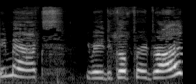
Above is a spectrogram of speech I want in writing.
Hey, Max, you ready to go for a drive?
